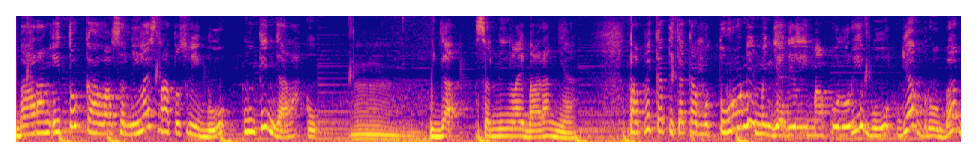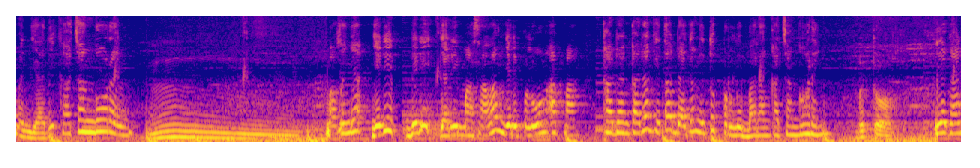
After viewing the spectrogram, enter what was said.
barang itu kalau senilai 100.000 ribu mungkin nggak laku Hmm. nggak senilai barangnya. Tapi ketika kamu turunin menjadi 50.000 ribu, dia berubah menjadi kacang goreng. Hmm. Maksudnya, jadi jadi dari masalah menjadi peluang apa? Kadang-kadang kita dagang itu perlu barang kacang goreng, Betul. ya kan?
